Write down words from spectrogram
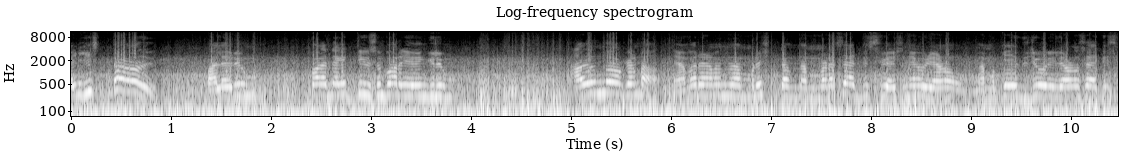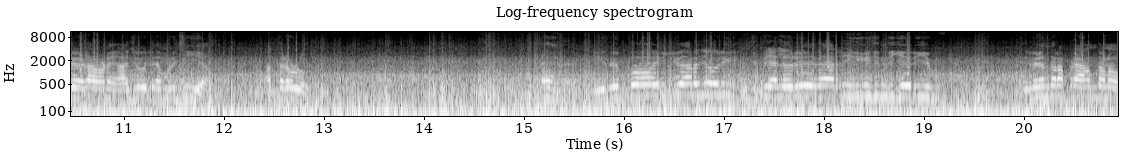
എനിക്ക് ഇഷ്ടമാണത് പലരും പല നെഗറ്റീവ്സും പറയുമെങ്കിലും അതൊന്നും നോക്കണ്ട. ഞാൻ പറയുകയാണെങ്കിൽ നമ്മുടെ ഇഷ്ടം നമ്മുടെ സാറ്റിസ്ഫാക്ഷൻ എവിടെയാണോ. നമുക്ക് ഏത് ജോലിയിലാണോ സാറ്റിസ്ഫൈഡ് ആവണേ ആ ജോലി നമ്മൾ ചെയ്യാം. അത്രേ ഉള്ളൂ. ഇതിപ്പോ എനിക്ക് വേറെ ജോലി ഇതിപ്പോ ചിലവര് വേറെ രീതിക്ക് ചിന്തിക്കായിരിക്കും ഇവനെന്താ പ്രാന്താണോ?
